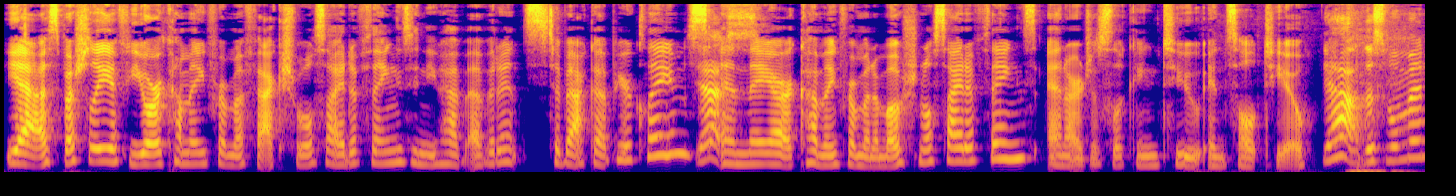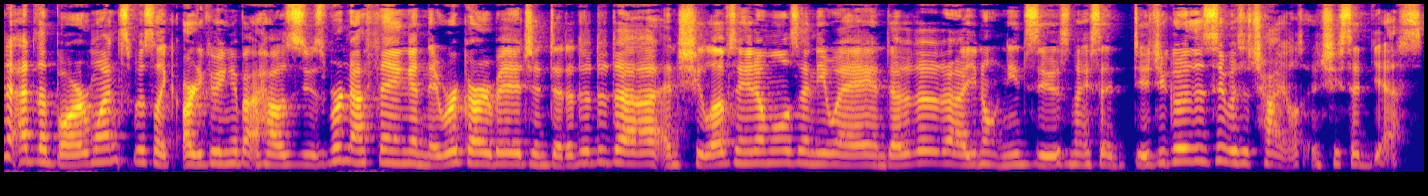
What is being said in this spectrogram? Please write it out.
Yeah, especially if you're coming from a factual side of things and you have evidence to back up your claims, Yes. and they are coming from an emotional side of things and are just looking to insult you. Yeah, this woman at the bar once was like arguing about how zoos were nothing and they were garbage and da da da da da, and she loves animals anyway and da da da da. You don't need zoos. And I said, Did you go to the zoo as a child? And she said, Yes.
